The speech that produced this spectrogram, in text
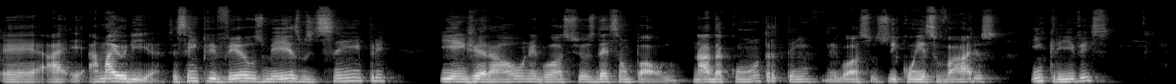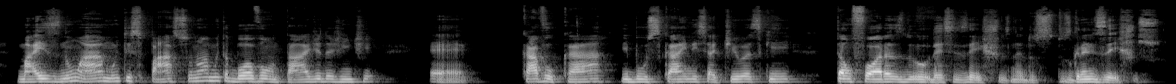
é, a, a maioria. Você sempre vê os mesmos de sempre e, em geral, negócios de São Paulo. Nada contra, tem negócios e conheço vários incríveis, mas não há muito espaço, não há muita boa vontade da gente é, cavucar e buscar iniciativas que estão fora do, desses eixos, né, dos, dos grandes eixos.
